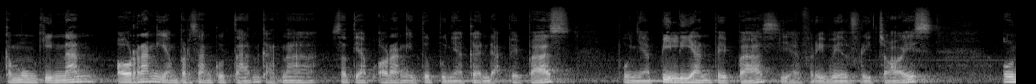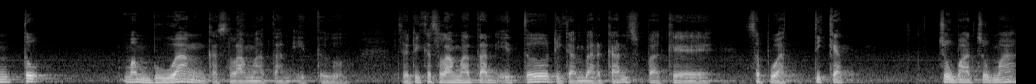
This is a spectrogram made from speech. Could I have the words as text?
kemungkinan orang yang bersangkutan karena setiap orang itu punya kehendak bebas, punya pilihan bebas ya free will free choice untuk membuang keselamatan itu. Jadi keselamatan itu digambarkan sebagai sebuah tiket cuma-cuma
